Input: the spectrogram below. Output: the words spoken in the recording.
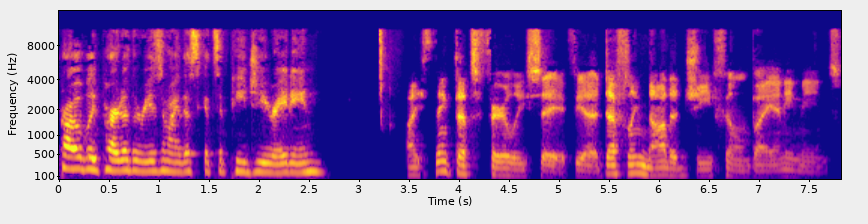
probably part of the reason why this gets a PG rating. I think that's fairly safe. Yeah, definitely not a G film by any means.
